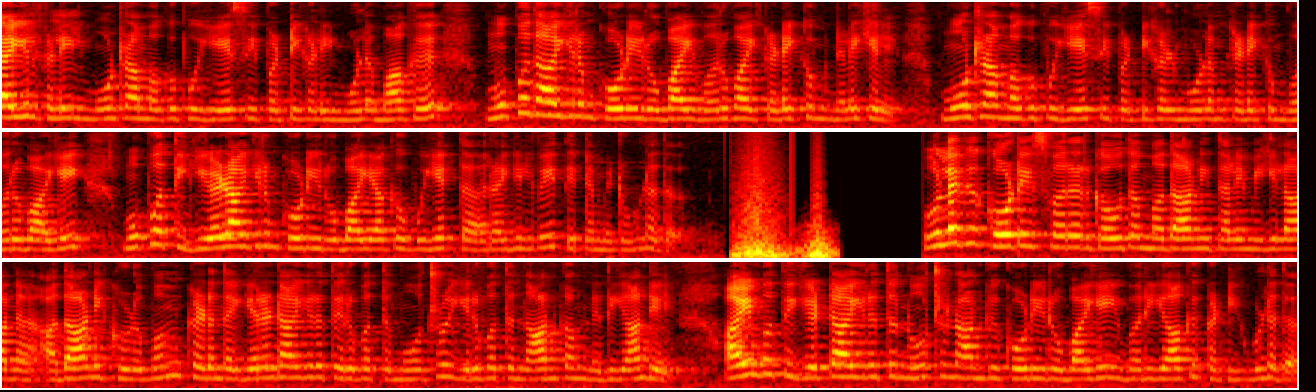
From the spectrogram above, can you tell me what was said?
ரயில்களில் மூன்றாம் வகுப்பு ஏசி பெட்டிகளின் மூலமாக முப்பதாயிரம் கோடி ரூபாய் வருவாய் கிடைக்கும் நிலையில் மூன்றாம் வகுப்பு ஏசி பெட்டிகள் மூலம் கிடைக்கும் வருவாயை முப்பத்தி ஏழாயிரம் கோடி ரூபாயாக உயர்த்த ரயில்வே திட்டமிட்டுள்ளது. உலக கோடீஸ்வரர் கௌதம் அதானி தலைமையிலான அதானி குழுமம் கடந்த இரண்டாயிரத்து இருபத்தி மூன்று இருபத்தி நான்காம் நிதியாண்டில் ஐம்பத்தி எட்டாயிரத்து நூற்று நான்கு கோடி ரூபாயை வரியாக கட்டியுள்ளது.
